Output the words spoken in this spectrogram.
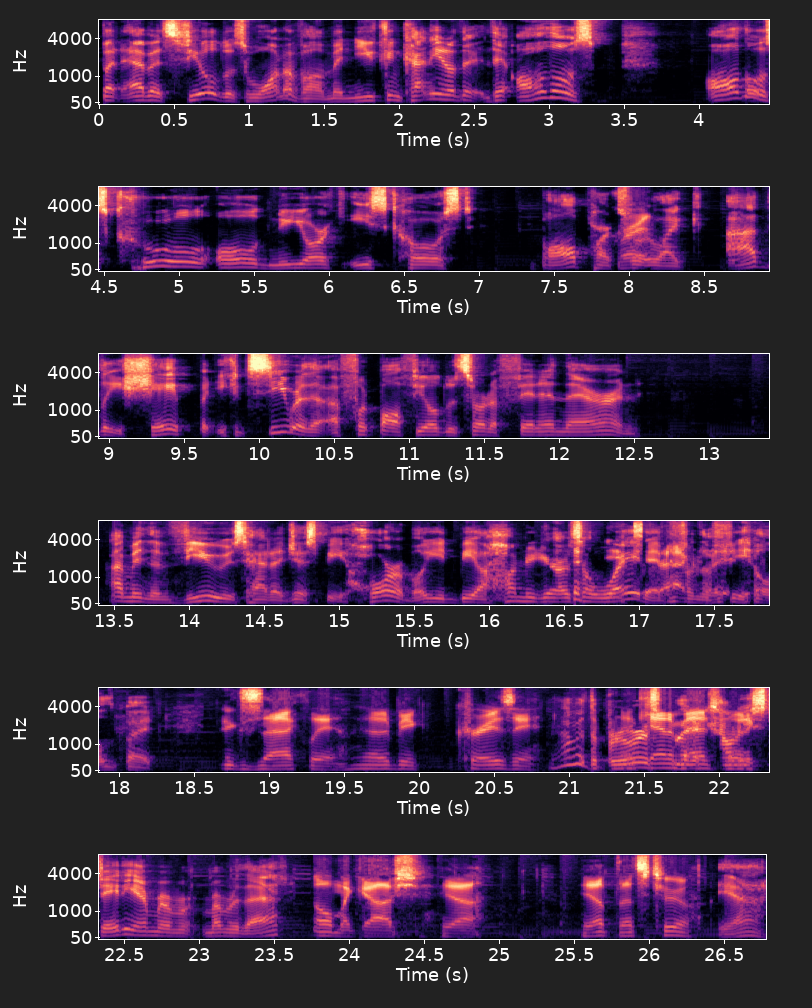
But Ebbets Field was one of them, and you can kind of you know they they all those all those cool old New York East Coast ballparks were like oddly shaped, but you could see where the, a football field would sort of fit in there and. I mean, the views had to just be horrible. You'd be a hundred yards away to- from the field, but Exactly. That'd be crazy. how about the Brewers can't imagine, County like- Stadium? Remember, remember that? Oh my gosh. Yeah. Yep, that's true. Yeah,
